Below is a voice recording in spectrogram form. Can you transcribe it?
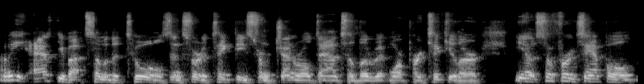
Let me ask you about some of the tools and sort of take these from general down to a little bit more particular. You know, so for example,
